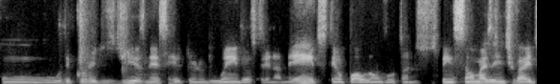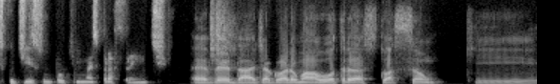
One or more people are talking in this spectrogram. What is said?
com o decorrer dos dias, né? Esse retorno do Wendel aos treinamentos, tem o Paulão voltando de suspensão, mas a gente vai discutir isso um pouquinho mais para frente. É verdade. Agora, uma outra situação que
